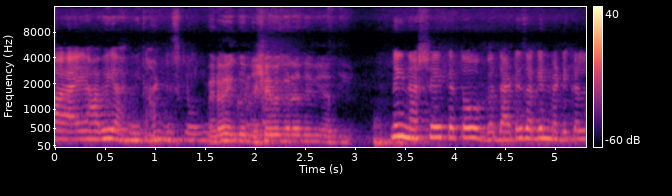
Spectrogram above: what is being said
I have I we can't disclose madam ਇਹ ਕੋਈ ਨਸ਼ੇ ਵਗੈਰਾ ਦੇ ਵੀ ਆਦੀ ਨਹੀਂ ਨਸ਼ੇ ਕੇ ਤੋਂ that is again medical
